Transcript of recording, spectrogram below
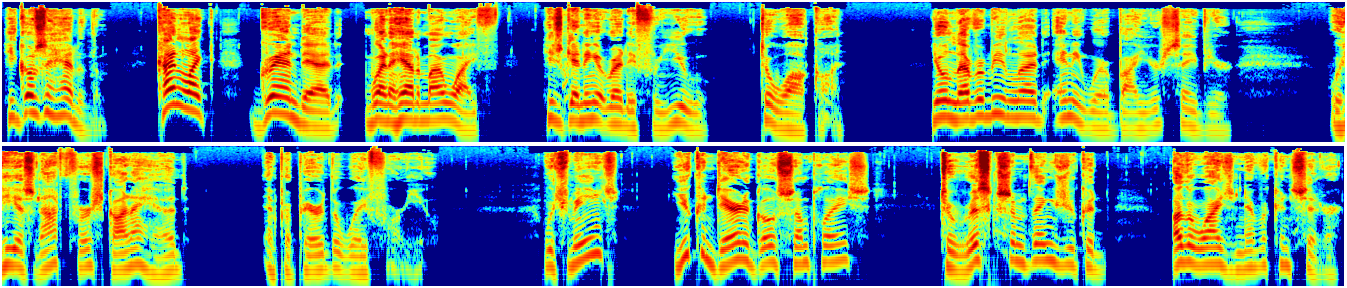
He goes ahead of them. Kind of like granddad went ahead of my wife. He's getting it ready for you to walk on. You'll never be led anywhere by your Savior where he has not first gone ahead and prepared the way for you. Which means you can dare to go someplace, to risk some things you could otherwise never consider.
